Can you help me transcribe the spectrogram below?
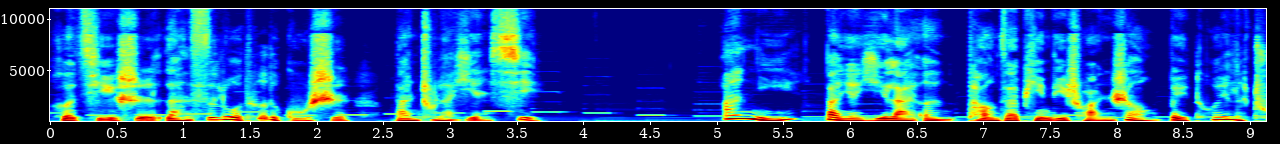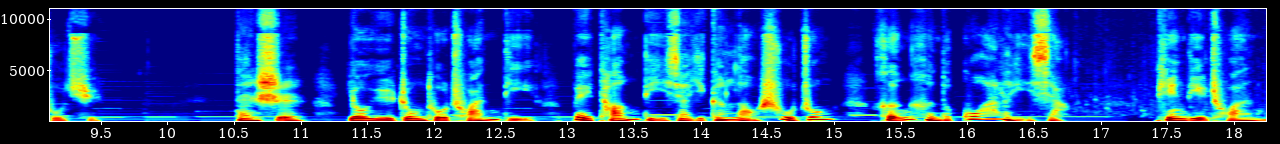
和骑士兰斯洛特的故事搬出来演戏。安妮扮演伊莱恩，躺在平底船上被推了出去，但是由于中途船底被塘底下一根老树桩狠狠地刮了一下，平底船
